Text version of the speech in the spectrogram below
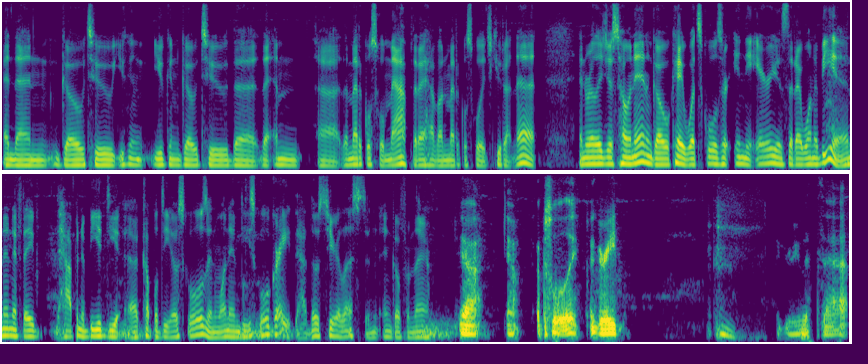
and then go to you can you can go to the the M, uh, the medical school map that I have on medicalschoolhq.net and really just hone in and go okay what schools are in the areas that I want to be in and if they happen to be a, D, a couple DO schools and one MD school great add those to your list and, and go from there Yeah. Yeah. Absolutely. Agreed. Agree with that.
